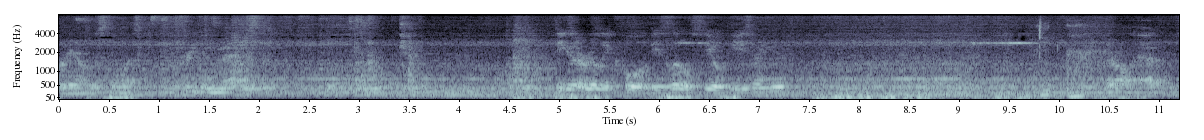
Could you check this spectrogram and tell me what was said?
Operator on this thing freaking massive. These are really cool. These little COPs right here. They're all Adams.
